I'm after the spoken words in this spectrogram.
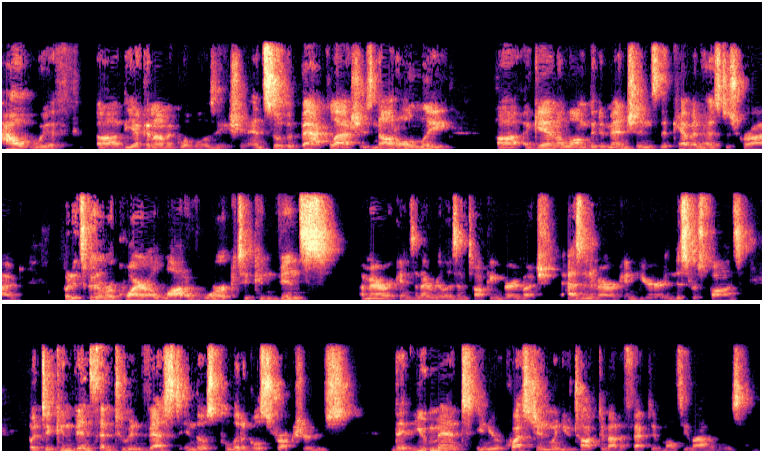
out with uh, the economic globalization. And so the backlash is not only, uh, again, along the dimensions that Kevin has described, but it's going to require a lot of work to convince Americans, and I realize I'm talking very much as an American here in this response, but to convince them to invest in those political structures that you meant in your question when you talked about effective multilateralism.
